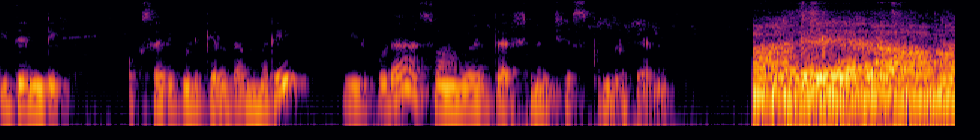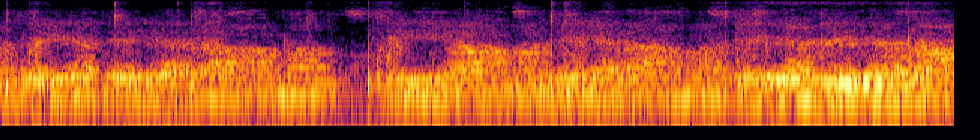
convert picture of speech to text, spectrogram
ఇదండి. ఒకసారి గుడికి వెళ్దాం మరి. మీరు కూడా స్వామివారి దర్శనం చేసుకుందరు కానీ. గుళ్ళో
